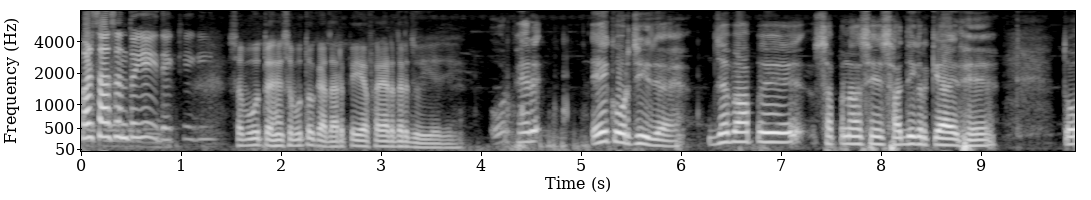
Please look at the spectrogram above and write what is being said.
प्रशासन तो यही देखेगी। सबूत हैं सबूतों के आधार पे एफ़ आई आर दर्ज हुई है जी। और फिर एक और चीज़ है जब आप सपना से शादी करके आए थे तो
